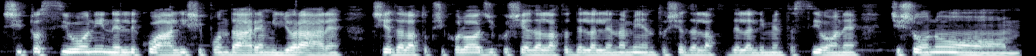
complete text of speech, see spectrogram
situazioni nelle quali si può andare a migliorare, sia dal lato psicologico, sia dal lato dell'allenamento, sia dal lato dell'alimentazione. Ci sono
